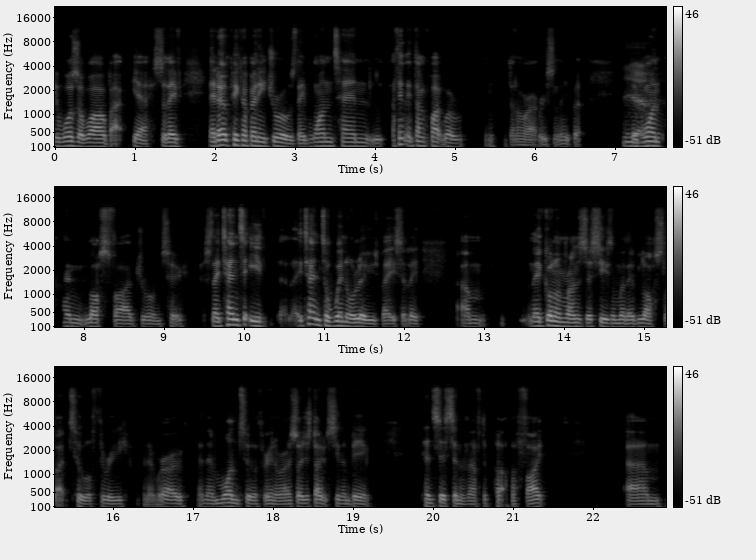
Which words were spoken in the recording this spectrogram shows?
It was a while back, yeah. So they've they don't pick up any draws. They've won ten. I think they've done quite well. Done all right recently, but They've won ten, lost five, drawn two. So they tend to either they tend to win or lose basically. Um, they've gone on runs this season where they've lost like two or three in a row, and then one, two or three in a row. So I just don't see them being consistent enough to put up a fight. Um,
